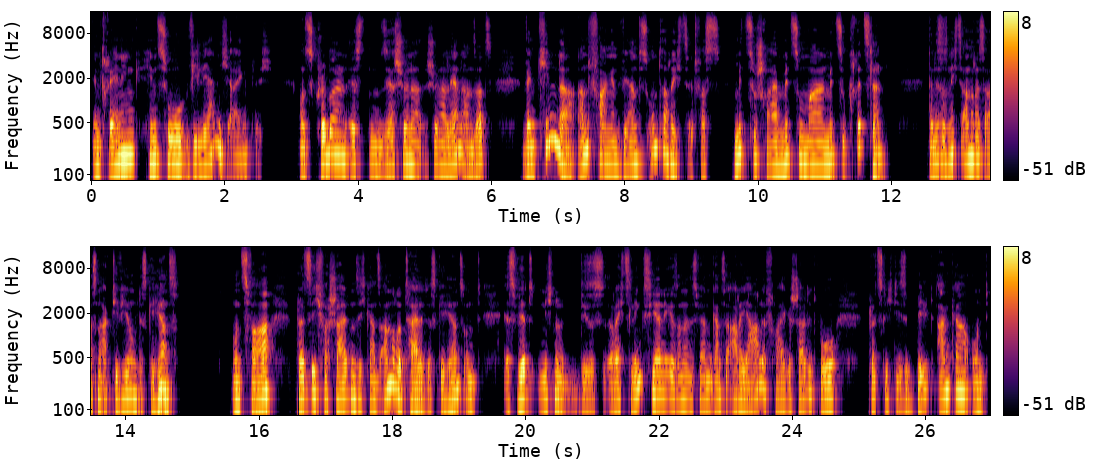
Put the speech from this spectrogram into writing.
im Training hin zu, wie lerne ich eigentlich? Und Scribbeln ist ein sehr schöner, schöner Lernansatz. Wenn Kinder anfangen, während des Unterrichts etwas mitzuschreiben, mitzumalen, mitzukritzeln, dann ist es nichts anderes als eine Aktivierung des Gehirns. Und zwar plötzlich verschalten sich ganz andere Teile des Gehirns und es wird nicht nur dieses rechts-links-Hirnige, sondern es werden ganze Areale freigeschaltet, wo plötzlich diese Bildanker und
